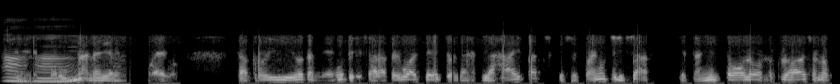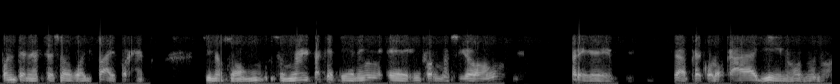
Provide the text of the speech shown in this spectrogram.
eh, por un manager en juego. Está prohibido también utilizar Apple Watch. De hecho, las, las iPads que se pueden utilizar están en todos los, los clubes no pueden tener acceso a Wi-Fi, por ejemplo, sino son, son que tienen eh, información pre, precolocada allí, no, no, no,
